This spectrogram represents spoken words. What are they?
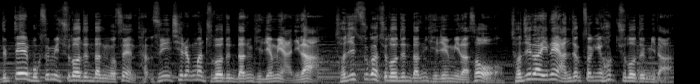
늑대의 목숨이 줄어든다는 것은 단순히 체력만 줄어든다는 개념이 아니라 저지수가 줄어든다는 개념이라서 저지 라인의 안정성이 확 줄어듭니다.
